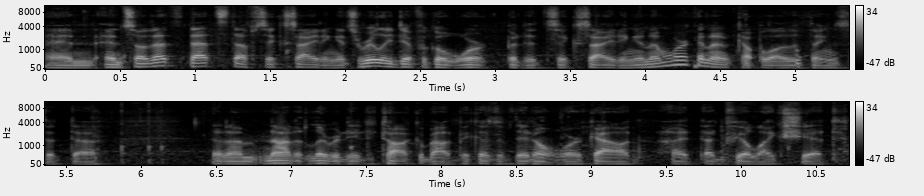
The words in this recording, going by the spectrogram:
and and so that's that stuff's exciting. It's really difficult work, but it's exciting. And I'm working on a couple other things that uh, that I'm not at liberty to talk about because if they don't work out, I, I'd feel like shit.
